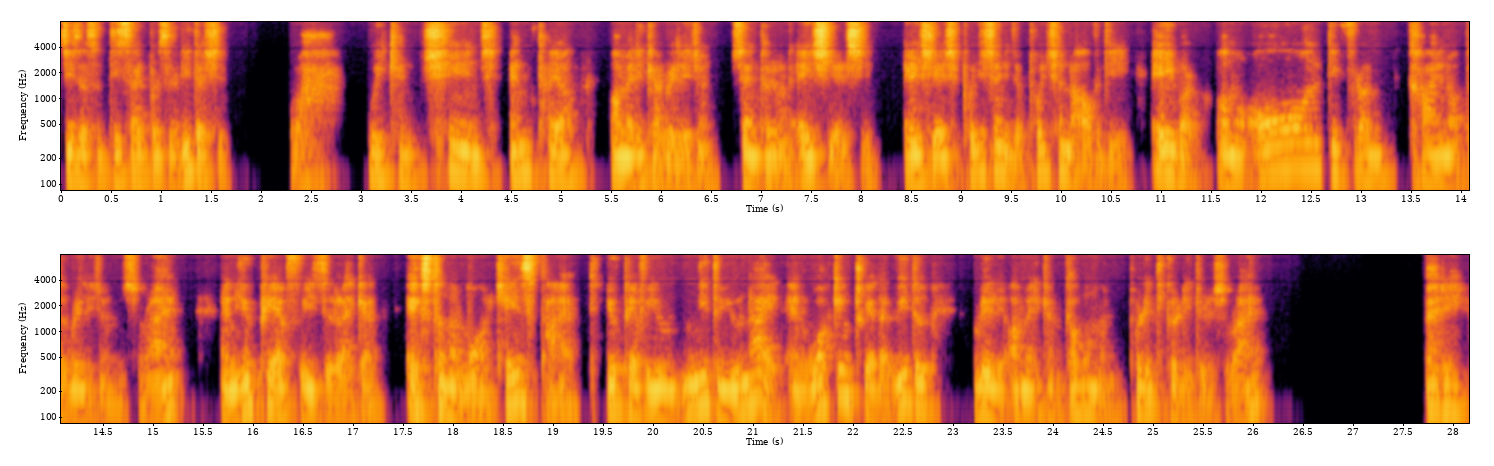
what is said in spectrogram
Jesus' disciples leadership, wow, we can change entire American religion centering on ACLC. ACLC position is a position of the Abel among all different kind of the religions, right? And UPF is like a external more case style. UPF, you need to unite and working together with the really American government, political leaders, right? Very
